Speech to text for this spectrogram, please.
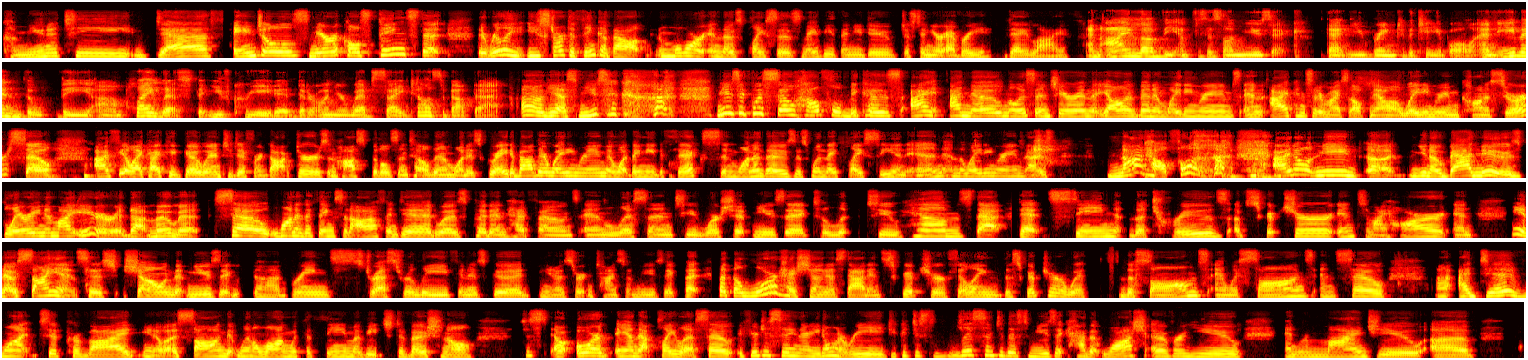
community death angels miracles things that that really you start to think about more in those places maybe than you do just in your everyday life. And i love the emphasis on music that you bring to the table and even the the um, playlist that you've created that are on your website. Tell us about that oh yes music music was so helpful because i i know melissa and sharon that y'all have been in waiting rooms and i consider myself now a waiting room connoisseur so i feel like i could go into different doctors and hospitals and tell them what is great about their waiting room and what they need to fix and one of those is when they play cnn in the waiting room that is not helpful. I don't need, uh, you know, bad news blaring in my ear at that moment. So, one of the things that I often did was put in headphones and listen to worship music, to li- to hymns that that sing the truths of Scripture into my heart. And you know, science has shown that music uh, brings stress relief and is good. You know, certain types of music, but but the Lord has shown us that in Scripture, filling the Scripture with the Psalms and with songs, and so uh, I did want to provide, you know, a song that went along with the theme of each devotional, just or, or and that playlist. So if you're just sitting there, you don't want to read, you could just listen to this music, have it wash over you, and remind you of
